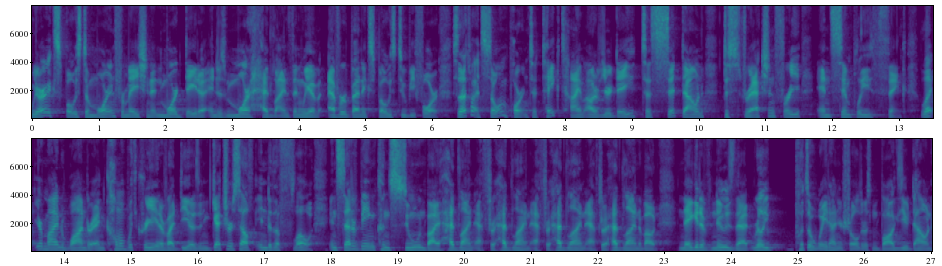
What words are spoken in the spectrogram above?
we are exposed to more information and more data and just more headlines than we have ever been exposed to before. So that's why it's so important to take time out of your day to sit down, distraction free, and simply think. Let your mind wander and come up with creative ideas and get yourself into the flow instead of being consumed by headline after headline after headline after headline about negative news that really puts a weight on your shoulders and bogs you down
